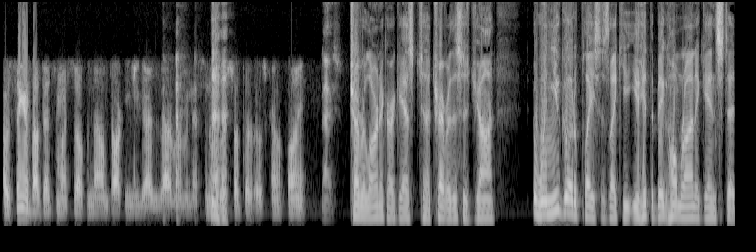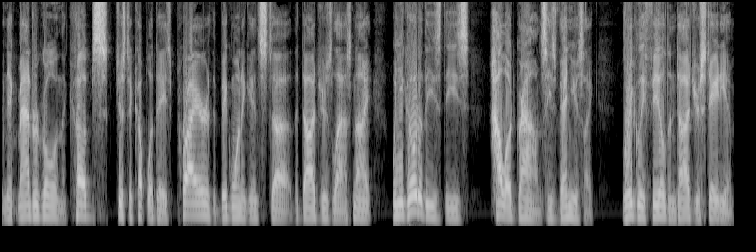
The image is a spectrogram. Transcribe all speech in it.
I was thinking about that to myself, and now I'm talking to you guys about reminiscing over. so I thought that was kind of funny. Nice. Trevor Larnach, our guest. Uh, Trevor, this is John. When you go to places like you, you hit the big home run against uh, Nick Madrigal and the Cubs just a couple of days prior, the big one against uh, the Dodgers last night. When you go to these these hallowed grounds, these venues like Wrigley Field and Dodger Stadium,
